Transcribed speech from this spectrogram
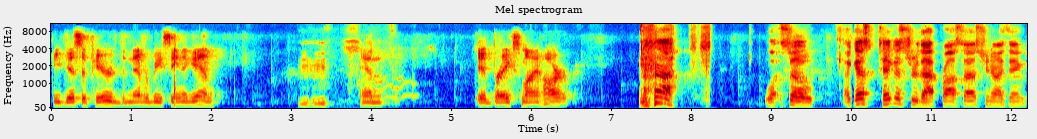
he disappeared to never be seen again. Mm-hmm. And it breaks my heart. well, so I guess take us through that process. You know, I think,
